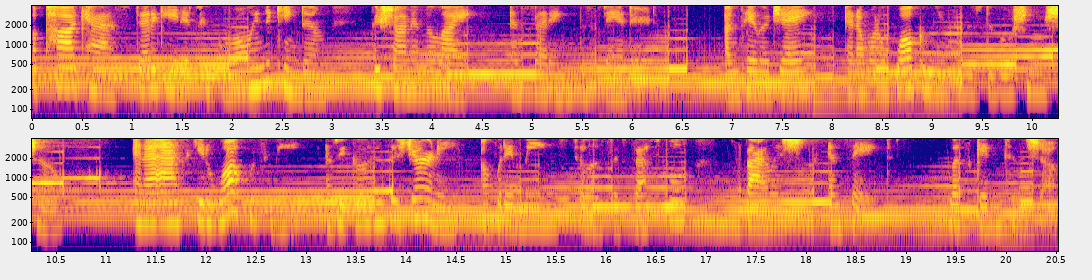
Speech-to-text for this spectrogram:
a podcast dedicated to growing the kingdom through shining the light and setting the standard. I'm Taylor J, and I want to welcome you to this devotional show. And I ask you to walk with me as we go through this journey of what it means to live successful, stylish, and saved. Let's get into the show.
